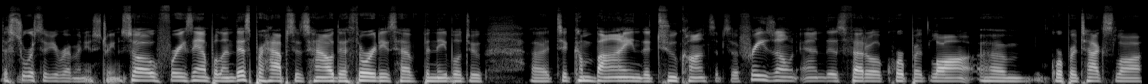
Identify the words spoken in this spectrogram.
the source of your revenue stream. So, for example, and this perhaps is how the authorities have been able to uh, to combine the two concepts of free zone and this federal corporate law, um, corporate tax law.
